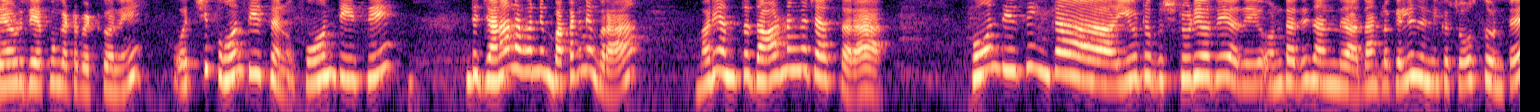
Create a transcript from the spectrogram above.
దేవుడి దీపం గట్ట పెట్టుకొని వచ్చి ఫోన్ తీశాను. ఫోన్ తీసి అంటే జనాలు ఎవరిని బతకనివ్వరా? మరి అంత దారుణంగా చేస్తారా? ఫోన్ తీసి ఇంకా యూట్యూబ్ స్టూడియోది అది ఉంటుంది. దాని దాంట్లోకి వెళ్ళి నేను ఇంకా చూస్తుంటే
